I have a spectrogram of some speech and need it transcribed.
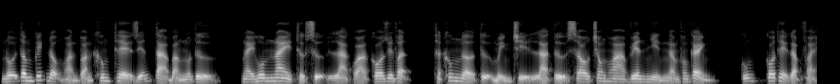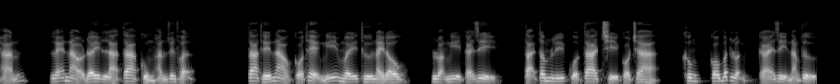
nội tâm kích động hoàn toàn không thể diễn tả bằng ngôn từ, ngày hôm nay thực sự là quá có duyên phận, thật không ngờ tự mình chỉ là từ sau trong hoa viên nhìn ngắm phong cảnh, cũng có thể gặp phải hắn, lẽ nào đây là ta cùng hắn duyên phận? Ta thế nào có thể nghĩ mấy thứ này đâu, loạn nghĩ cái gì, tại tâm lý của ta chỉ có cha, không có bất luận cái gì nam tử,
